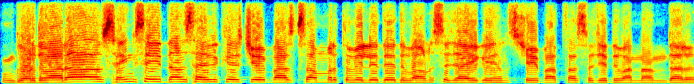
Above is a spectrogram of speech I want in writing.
ਗੁਰਦੁਆਰਾ ਸਿੰਘ ਸ਼ਹੀਦਾਂ ਸਾਹਿਬ ਵਿਖੇ ਚੇ ਬਾਸ ਅੰਮ੍ਰਿਤ ਵੇਲੇ ਦੇ ਦੀਵਾਨ ਸਜਾਏ ਗਏ ਹਨ ਚੇ ਬਾਸਾ ਸਜੇ ਦੀਵਾਨਾਂ ਅੰਦਰ।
